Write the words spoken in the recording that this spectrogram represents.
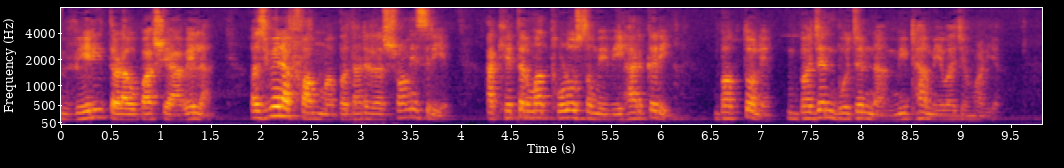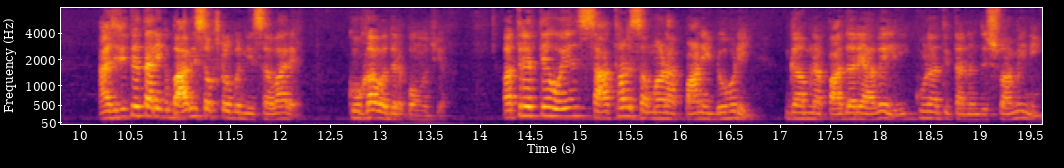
વેરી તળાવ પાસે આવેલા અજમેરા ફાર્મમાં પધારેલા સ્વામીશ્રીએ આ ખેતરમાં થોડો સમય વિહાર કરી ભક્તોને ભજન ભોજનના મીઠા મેવા જમાડ્યા આજ રીતે તારીખ બાવીસ ઓક્ટોબરની સવારે ઘોઘાવદર પહોંચ્યા. અત્રે તેઓએ સાથળ સમાણા પાણી ડોહળી ગામના પાદરે આવેલી ગુણાતીતાનંદ સ્વામીની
